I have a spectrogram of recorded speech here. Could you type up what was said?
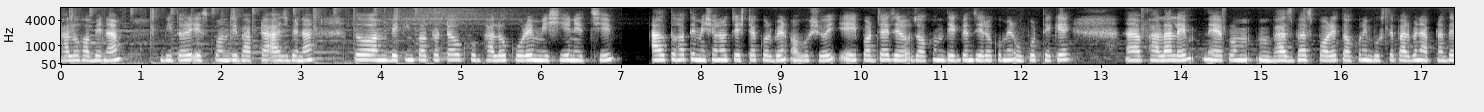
ভালো হবে না। ভিতরে স্পঞ্জি ভাবটা আসবে না। তো আমি বেকিং পাউডারটাও খুব ভালো করে মিশিয়ে নিচ্ছি। আলতো হাতে মেশানোর চেষ্টা করবেন অবশ্যই। এই পর্যায়ে যখন দেখবেন যেরকমের উপর থেকে ফালালে এরকম ভাজ ভাজ পরে তখনই বুঝতে পারবেন আপনাদের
